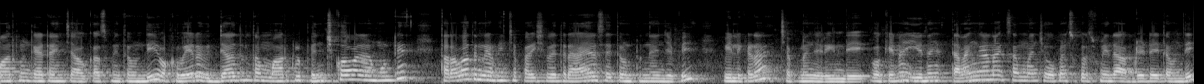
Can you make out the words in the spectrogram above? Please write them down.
మార్కులను కేటాయించే అవకాశం అయితే ఉంది. ఒకవేళ విద్యార్థులు తమ మార్కులు పెంచుకోవాలనుకుంటే తర్వాత నిర్వహించే పరీక్షలు అయితే రాయాల్సి అయితే ఉంటుంది అని చెప్పి వీళ్ళు ఇక్కడ చెప్పడం జరిగింది. ఓకేనా? ఈ విధంగా తెలంగాణకు సంబంధించి ఓపెన్ స్కూల్స్ మీద అప్డేట్ అయితే ఉంది.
